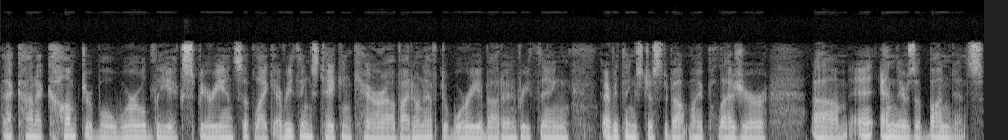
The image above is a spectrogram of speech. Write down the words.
that kind of comfortable worldly experience of like everything's taken care of. I don't have to worry about everything. Everything's just about my pleasure. Um, and, and, there's abundance.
